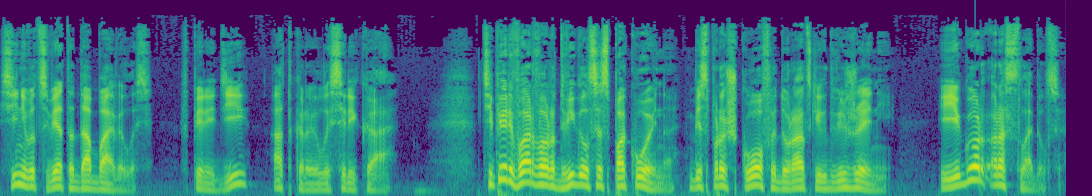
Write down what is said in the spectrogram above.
синего цвета добавилось. Впереди открылась река. Теперь варвар двигался спокойно, без прыжков и дурацких движений, и Егор расслабился.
